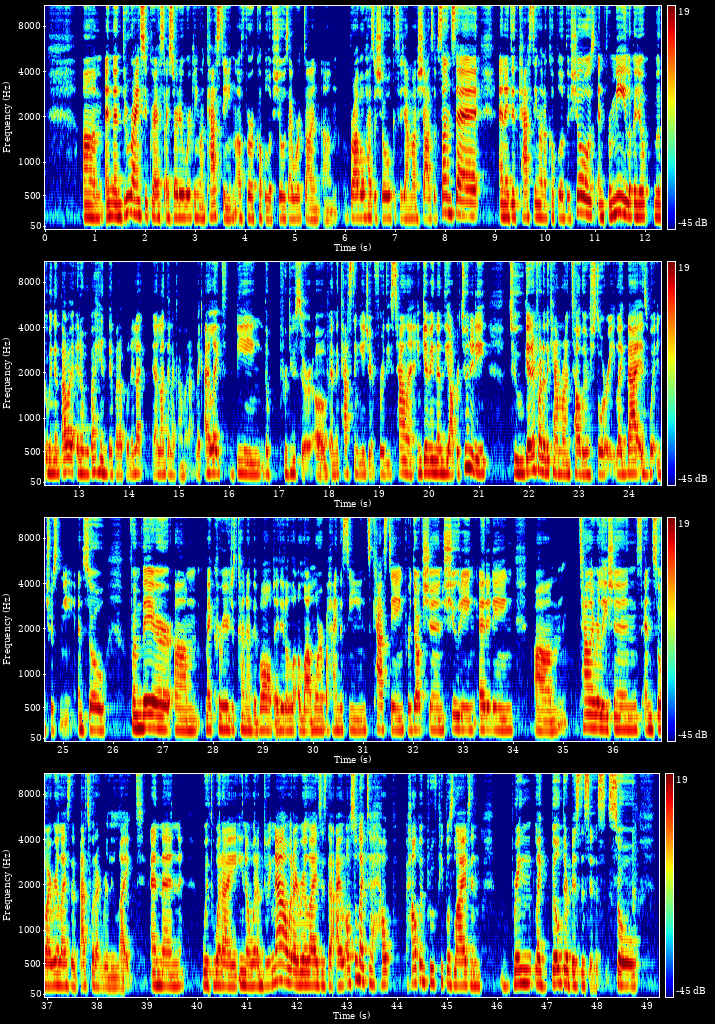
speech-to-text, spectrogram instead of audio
Um, and then through Ryan Seacrest, I started working on casting uh, for a couple of shows I worked on. Um, Bravo has a show llama Shahs of Sunset, and I did casting on a couple of the shows. And for me, lo que yo lo que me encantaba era buscar gente para ponerla delante de la cámara. Like I liked being the producer of and the casting agent for these talent and giving them the opportunity to get in front of the camera and tell their story. Like that is what interests me. And so from there, um, my career just kind of evolved. I did a, lo- a, lot more behind the scenes casting, production, shooting, editing, um, talent relations. And so I realized that that's what I really liked. And then with what I, you know, what I'm doing now, what I realize is that I also like to help help improve people's lives and bring like build their businesses. So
